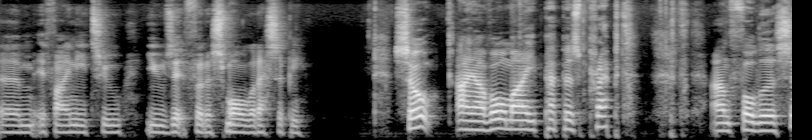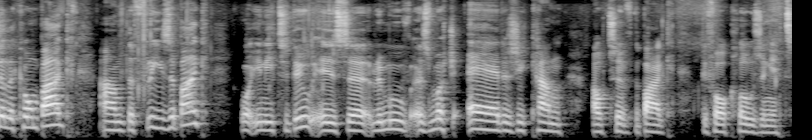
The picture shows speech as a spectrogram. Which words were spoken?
um, if I need to use it for a smaller recipe. So I have all my peppers prepped and for the silicone bag and the freezer bag, what you need to do is uh, remove as much air as you can out of the bag before closing it.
